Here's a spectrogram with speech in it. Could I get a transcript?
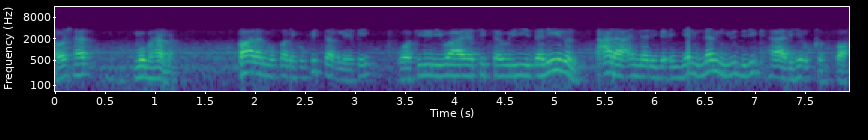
أوش هل؟ مبهمة. قال المصنف في التغليق وفي رواية الثوري دليل على أن ربعيا لم يدرك هذه القصة.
